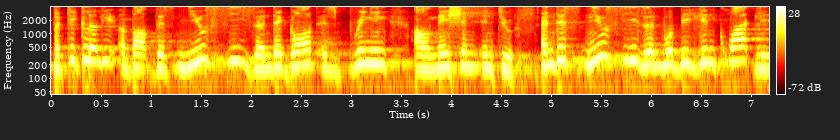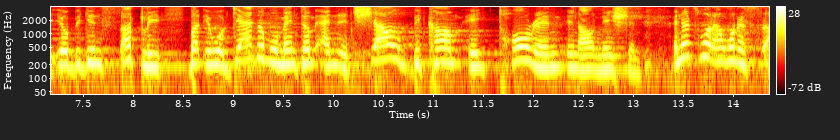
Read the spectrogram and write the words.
particularly about this new season that God is bringing our nation into. And this new season will begin quietly, it will begin subtly, but it will gather momentum and it shall become a torrent in our nation. And that's what I want to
